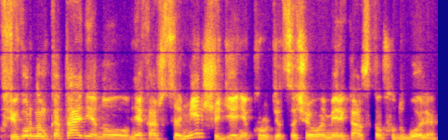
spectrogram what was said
в фигурном катании, ну, мне кажется, меньше денег крутится, чем в американском футболе.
